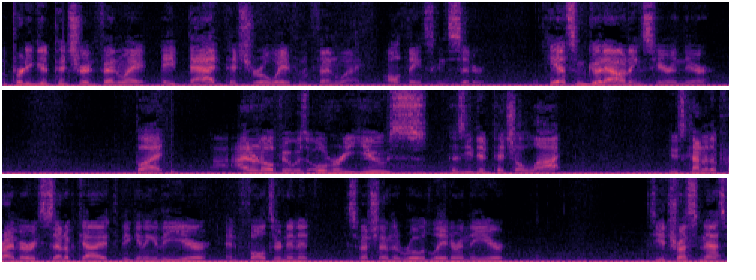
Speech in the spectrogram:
A pretty good pitcher in Fenway, a bad pitcher away from Fenway, all things considered. He had some good outings here and there, but I don't know if it was overuse because he did pitch a lot. He was kind of the primary setup guy at the beginning of the year and faltered in it, especially on the road later in the year. Do you trust Matt?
